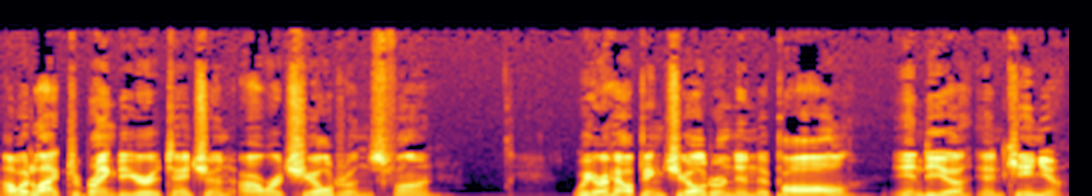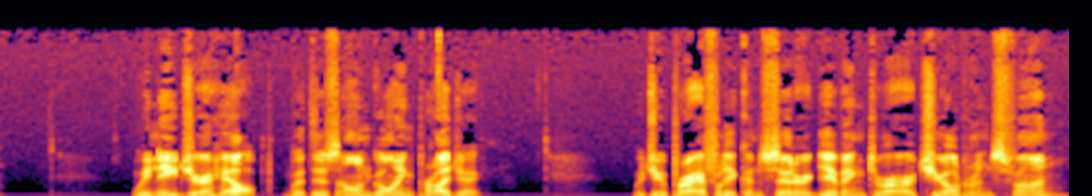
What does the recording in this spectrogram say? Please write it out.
I would like to bring to your attention our Children's Fund. We are helping children in Nepal, India, and Kenya. We need your help with this ongoing project. Would you prayerfully consider giving to our Children's Fund?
